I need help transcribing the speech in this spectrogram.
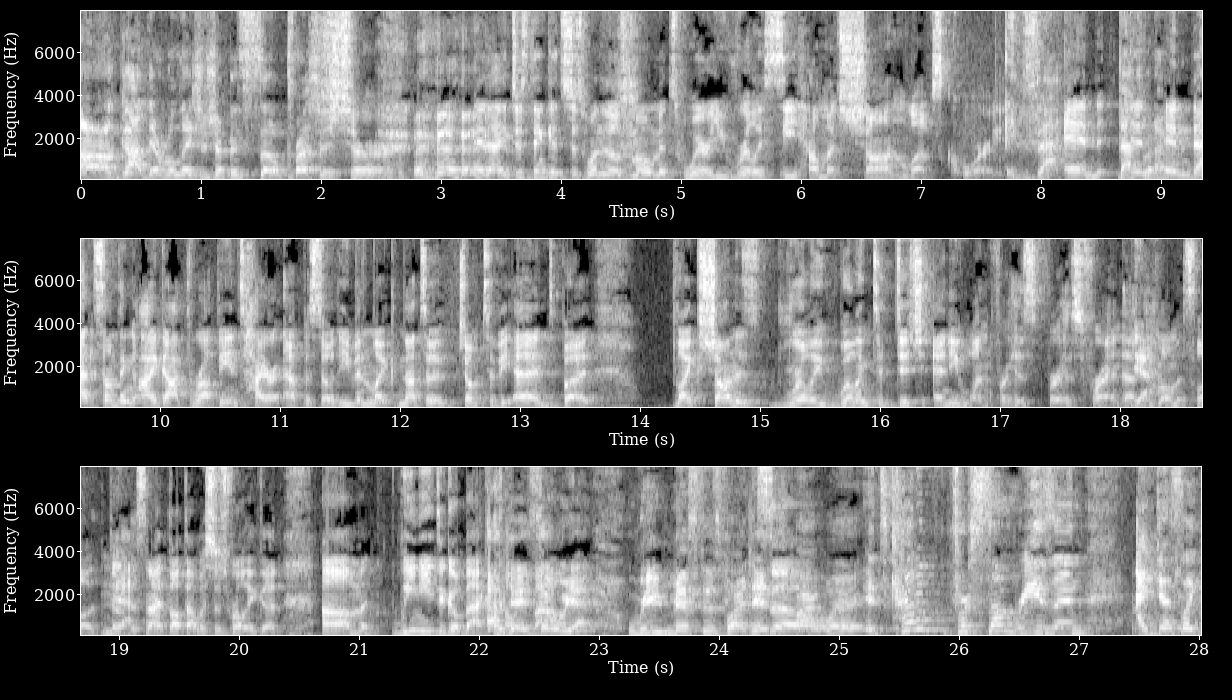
oh God, their relationship is so precious. Sure. and I just think it's just one of those moments where you really see how much Sean loves Corey. Exactly. And That's and, what I and that's something I got throughout the entire episode. Even like not to jump to the end, but like Sean is really willing to ditch anyone for his for his friend at Yeah. the moment's notice, Yeah. and I thought that was just really good. Um, we need to go back and Okay, so yeah, we missed this part. There's So- this part where it's kind of, for some reason, I guess like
